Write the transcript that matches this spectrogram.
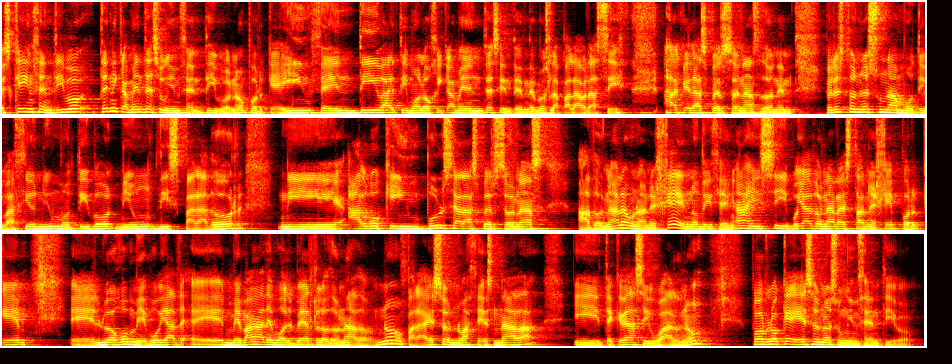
es que incentivo, técnicamente es un incentivo, ¿no? Porque incentiva etimológicamente, si entendemos la palabra así, a que las personas donen. Pero esto no es una motivación, ni un motivo, ni un disparador, ni algo que impulse a las personas a donar a una ONG. No dicen, ay, sí, voy a donar a esta ONG porque eh, luego me, voy a, eh, me van a devolver lo donado. No, para eso no haces nada y te quedas igual, ¿no? Por lo que eso no es un incentivo,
